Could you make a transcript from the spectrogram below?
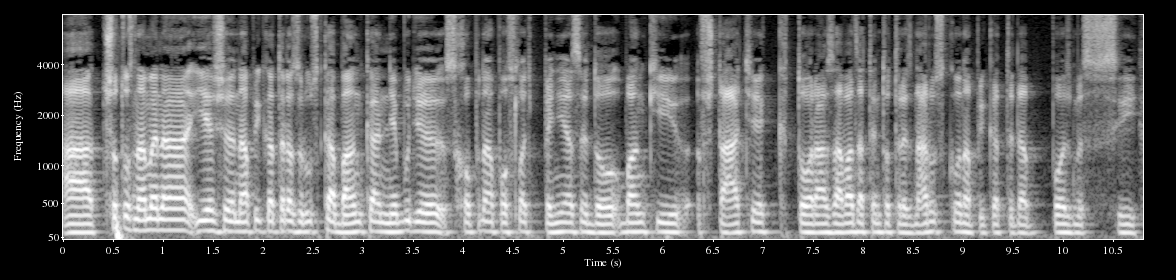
A čo to znamená je, že napríklad teraz Ruská banka nebude schopná poslať peniaze do banky v štáte, ktorá zavádza tento trest na Rusko, napríklad teda povedzme si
